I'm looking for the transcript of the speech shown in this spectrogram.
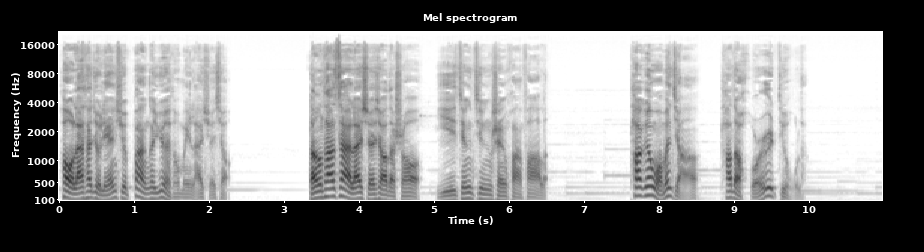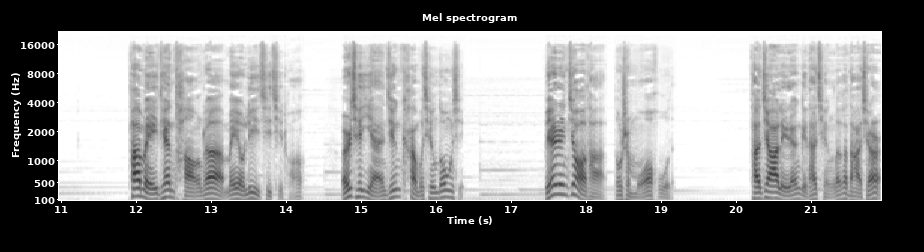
后来他就连续半个月都没来学校。等他再来学校的时候，已经精神焕发了。他跟我们讲，他的魂儿丢了。他每天躺着没有力气起床，而且眼睛看不清东西，别人叫他都是模糊的。他家里人给他请了个大仙儿。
